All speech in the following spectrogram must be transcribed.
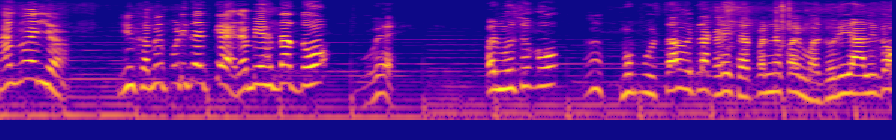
ના જોઈ લ્યો ખબર પડી જાય કે અરે બે હતા તો? હવે પણ હું શું કહું? હું પૂછતા હું એટલા ઘરે સરપંચ ને કોઈ મજૂરી આલી તો?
